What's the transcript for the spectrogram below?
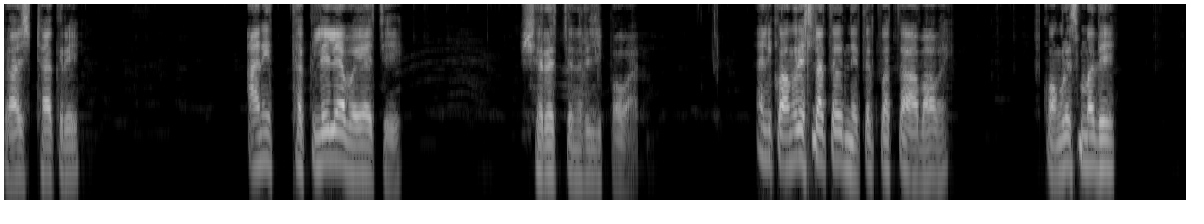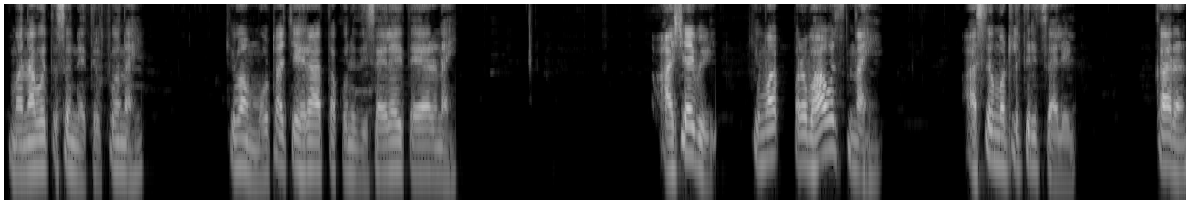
राज ठाकरे आणि थकलेल्या वयाचे शरदचंद्रजी पवार. आणि काँग्रेसला तर नेतृत्वाचा अभाव आहे. काँग्रेसमध्ये म्हणावं तसं नेतृत्व नाही किंवा मोठा चेहरा आता कोणी दिसायलाही तयार नाही. अशा वेळी किंवा प्रभावच नाही असं म्हटलं तरी चालेल. कारण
